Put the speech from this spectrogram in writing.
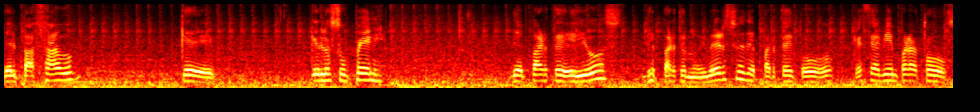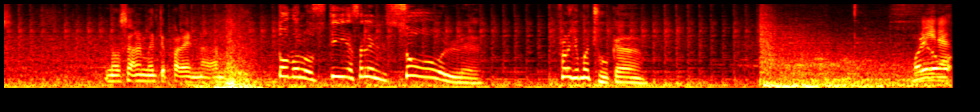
del pasado, que, que lo supere. De parte de Dios, de parte del universo y de parte de todo. Que sea bien para todos. No solamente para él nada más. Todos los días sale el sol. Flayo Machuca. Mira.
